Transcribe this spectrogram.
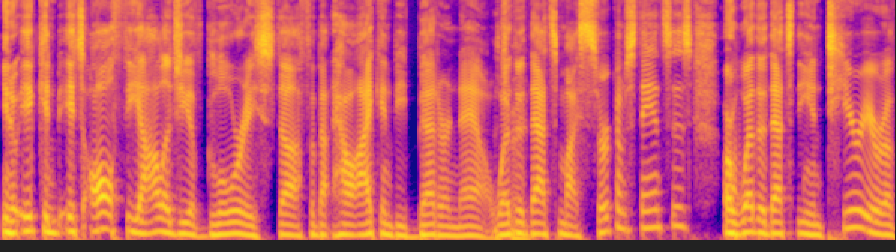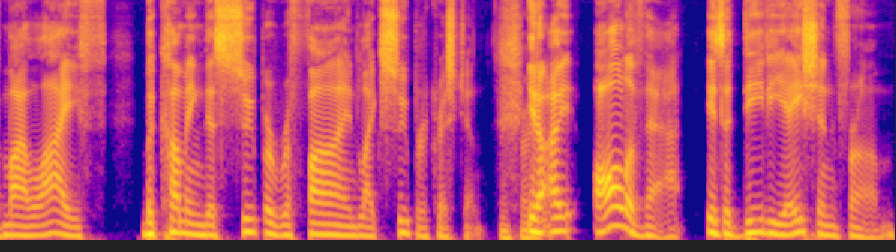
you know it can it's all theology of glory stuff about how i can be better now That's whether right. that's my circumstances or whether that's the interior of my life becoming this super refined like super christian right. you know i all of that is a deviation from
